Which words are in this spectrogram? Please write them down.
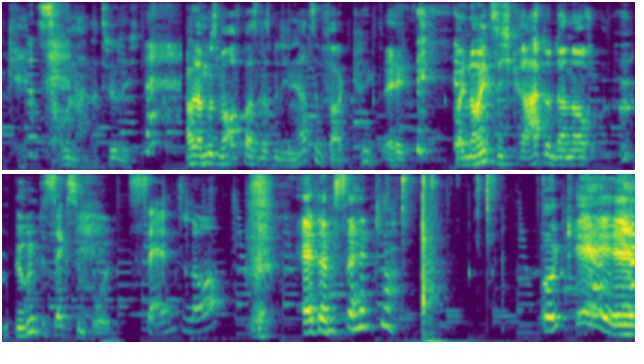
Okay, Sauna, natürlich. Aber da muss man aufpassen, dass man einen Herzinfarkt kriegt, ey. Bei 90 Grad und dann noch berühmtes Sexsymbol. Sandler. Adam Sandler. Okay.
